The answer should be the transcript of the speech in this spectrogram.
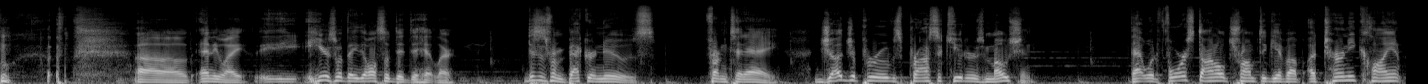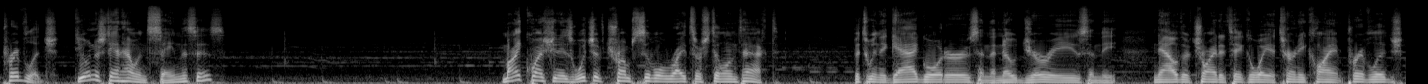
uh, anyway, here's what they also did to Hitler. This is from Becker News from today. Judge approves prosecutor's motion that would force Donald Trump to give up attorney client privilege. Do you understand how insane this is? My question is which of Trump's civil rights are still intact? Between the gag orders and the no juries and the now they're trying to take away attorney client privilege.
